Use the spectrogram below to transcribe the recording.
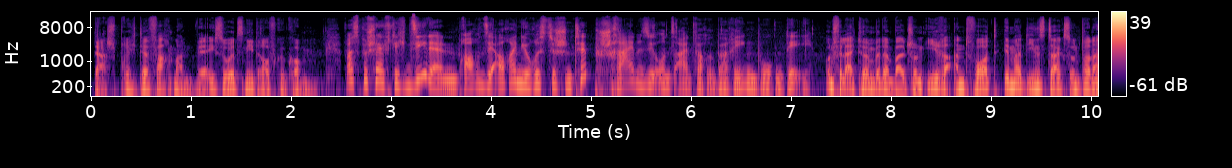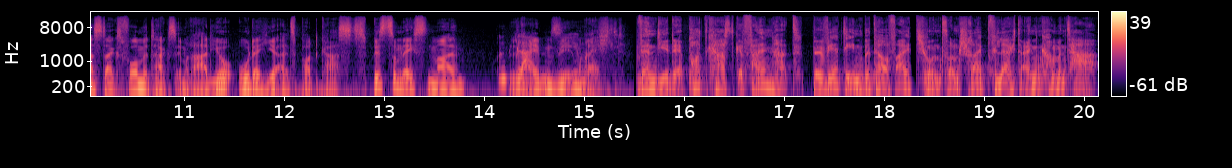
Da spricht der Fachmann. Wäre ich so jetzt nie drauf gekommen. Was beschäftigt Sie denn? Brauchen Sie auch einen juristischen Tipp? Schreiben Sie uns einfach über regenbogen.de. Und vielleicht hören wir dann bald schon Ihre Antwort, immer dienstags und donnerstags vormittags im Radio oder hier als Podcast. Bis zum nächsten Mal. Und bleiben, Sie im Recht. Wenn dir der Podcast gefallen hat, bewerte ihn bitte auf iTunes und schreib vielleicht einen Kommentar.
